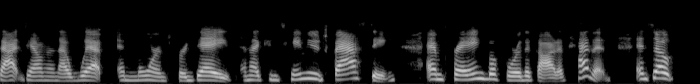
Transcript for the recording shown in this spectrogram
sat down and I wept and mourned for days. And I continued fasting and praying before the God of heaven. And so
